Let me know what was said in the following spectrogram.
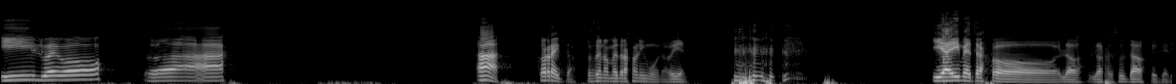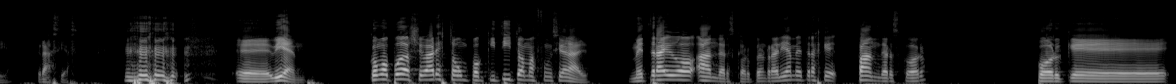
Y luego... Ah, ah correcto. Entonces no me trajo ninguno. Bien. Y ahí me trajo los, resultados que quería. Gracias. Eh, bien. ¿Cómo puedo llevar esto un poquitito más funcional? Me traigo underscore, pero en realidad me traje underscore porque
